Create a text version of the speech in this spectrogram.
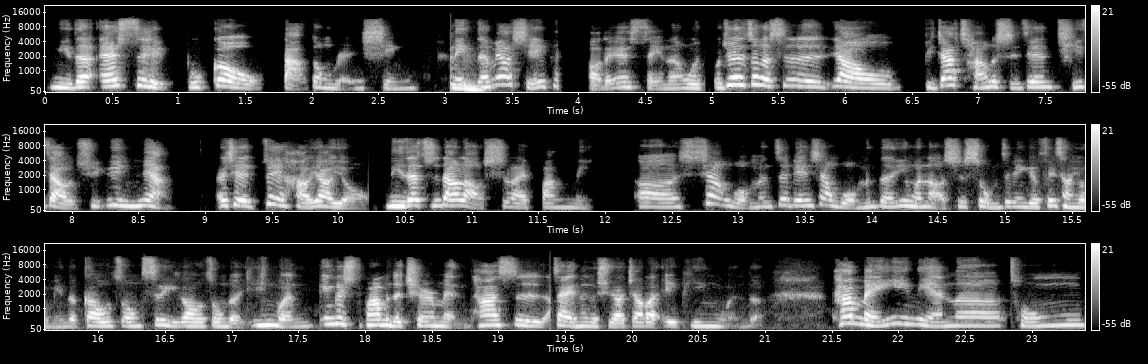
你的 essay 不够打动人心，你怎么样写一篇好的 essay 呢？我我觉得这个是要比较长的时间提早去酝酿，而且最好要有你的指导老师来帮你。呃，像我们这边，像我们的英文老师是我们这边一个非常有名的高中私立高中的英文 English Department 的 Chairman，他是在那个学校教到 AP 英文的。他每一年呢，从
